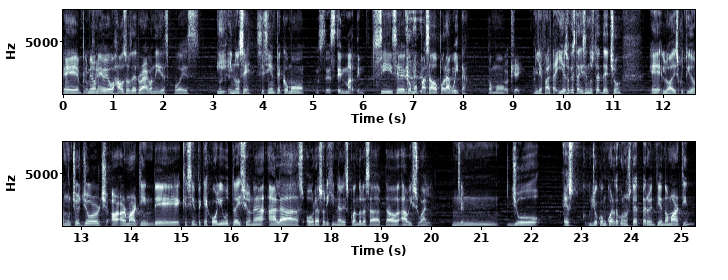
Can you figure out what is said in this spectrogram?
Eh, primero me veo House of the Dragon y después y, no sé, se siente como... Usted es Tim Martin. Sí, se ve como pasado por agüita. Como Ok. le falta. Y eso que está diciendo usted, de hecho, eh, lo ha discutido mucho George R. R. Martin, de que siente que Hollywood traiciona a las obras originales cuando las ha adaptado a visual. Mm, yo, es, yo concuerdo con usted, pero entiendo a Martin.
